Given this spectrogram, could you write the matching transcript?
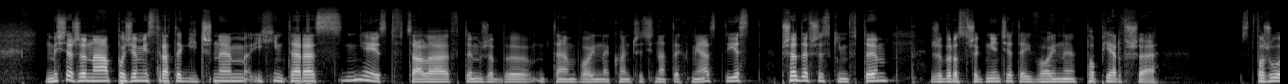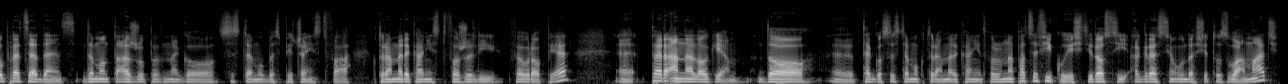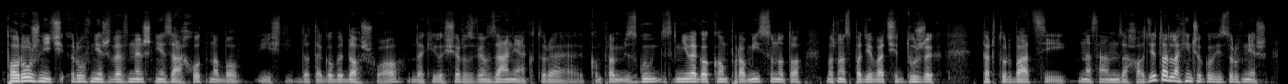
Myślę, że na poziomie strategicznym ich interes nie jest wcale w tym, żeby tę wojnę kończyć natychmiast. Jest przede wszystkim w tym, żeby rozstrzygnięcie tej wojny po pierwsze stworzyło precedens demontażu pewnego systemu bezpieczeństwa, który Amerykanie stworzyli w Europie, e, per analogiam do tego systemu, który Amerykanie tworzą na Pacyfiku. Jeśli Rosji agresją uda się to złamać, poróżnić również wewnętrznie Zachód, no bo jeśli do tego by doszło, do jakiegoś rozwiązania, które kompromis, zgniłego kompromisu, no to można spodziewać się dużych perturbacji na samym Zachodzie. To dla Chińczyków jest również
